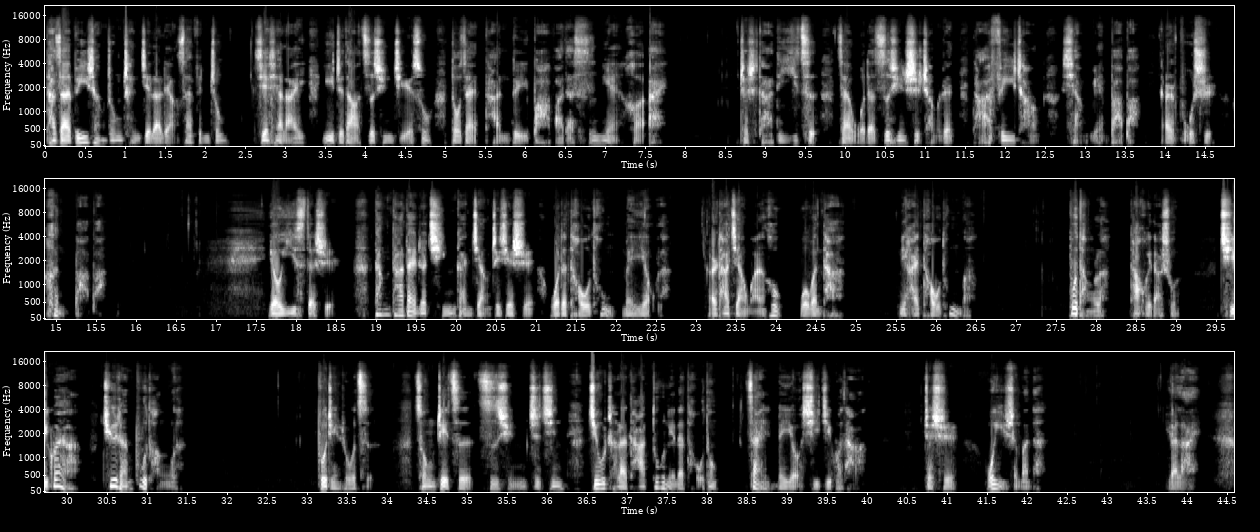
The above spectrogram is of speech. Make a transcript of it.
他在悲伤中沉寂了两三分钟，接下来一直到咨询结束，都在谈对爸爸的思念和爱。这是他第一次在我的咨询室承认，他非常想念爸爸，而不是恨爸爸。有意思的是，当他带着情感讲这些时，我的头痛没有了。而他讲完后，我问他：“你还头痛吗？”“不疼了。”他回答说。“奇怪啊，居然不疼了。”不仅如此，从这次咨询至今，纠缠了他多年的头痛再没有袭击过他。这是为什么呢？原来。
